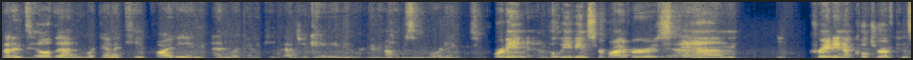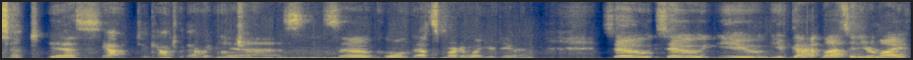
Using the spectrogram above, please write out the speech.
But until then, we're going to keep fighting and we're going to keep educating and we're going to keep supporting. Supporting and believing survivors Yeah. and creating a culture of consent. Yes. Yeah, to counter that rape culture. Yes. So cool. That's part of what you're doing. So so you you've got lots in your life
